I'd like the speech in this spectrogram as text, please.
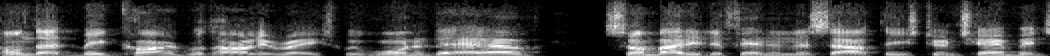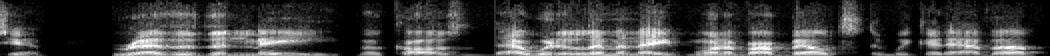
on that big card with Harley Race. We wanted to have somebody defending the Southeastern Championship rather than me because that would eliminate one of our belts that we could have up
